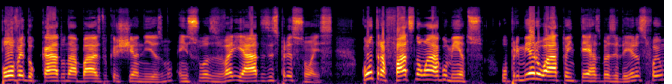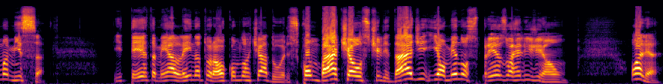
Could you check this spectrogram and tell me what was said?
Povo educado na base do cristianismo, em suas variadas expressões. Contra fatos não há argumentos. O primeiro ato em terras brasileiras foi uma missa e ter também a lei natural como norteadores. Combate à hostilidade e ao menosprezo à religião. Olha,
